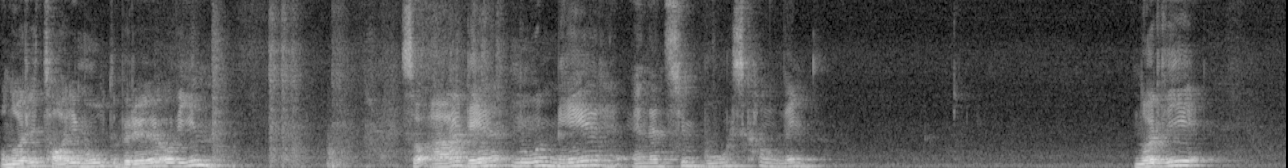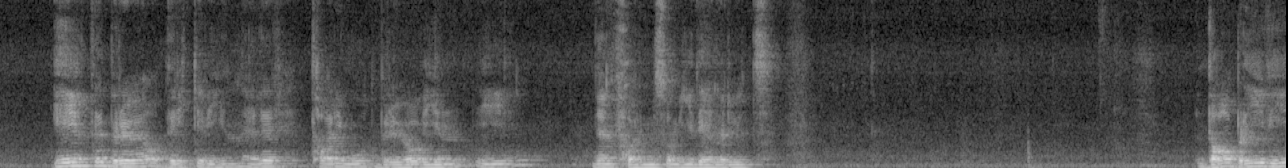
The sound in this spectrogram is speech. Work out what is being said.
Og når vi tar imot brød og vin, så er det noe mer enn en symbolsk handling. Når vi eter brød og drikker vin, eller tar imot brød og vin i den form som vi deler ut Da blir vi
